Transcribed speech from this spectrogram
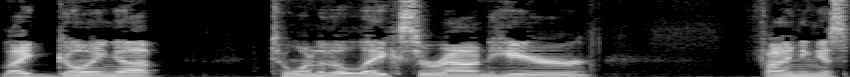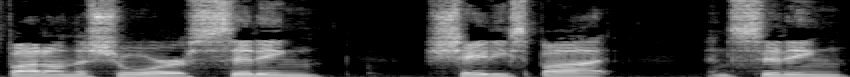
like going up to one of the lakes around here, finding a spot on the shore, sitting, shady spot, and sitting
